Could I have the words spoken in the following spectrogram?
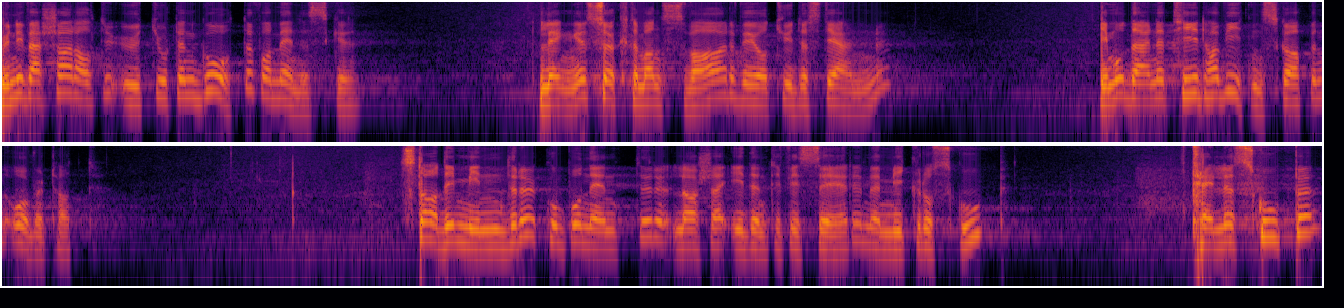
Universet har alltid utgjort en gåte for mennesket. Lenge søkte man svar ved å tyde stjernene. I moderne tid har vitenskapen overtatt. Stadig mindre komponenter lar seg identifisere med mikroskop. Teleskopet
